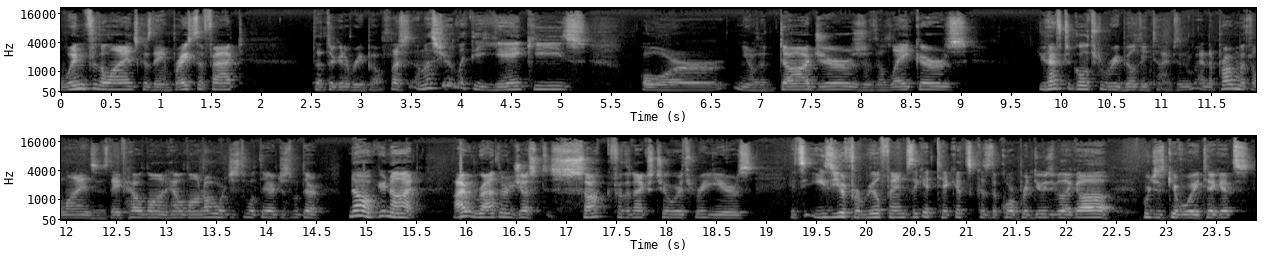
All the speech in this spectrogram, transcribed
A win for the Lions because they embrace the fact that they're going to rebuild. Unless, unless you're like the Yankees or you know the Dodgers or the Lakers, you have to go through rebuilding times. And, and the problem with the Lions is they've held on, held on. Oh, we're just about there, just about there. No, you're not. I would rather just suck for the next two or three years. It's easier for real fans to get tickets because the corporate dudes will be like, oh, we'll just give away tickets.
